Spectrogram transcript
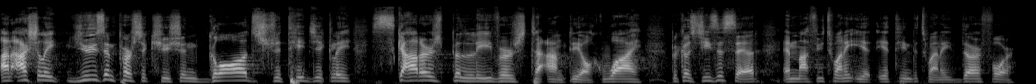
And actually, using persecution, God strategically scatters believers to Antioch. Why? Because Jesus said in Matthew 28 18 to 20, Therefore,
